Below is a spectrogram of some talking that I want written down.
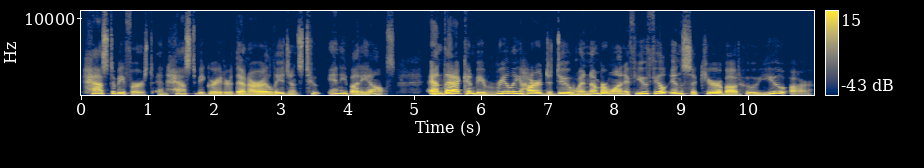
has to be first and has to be greater than our allegiance to anybody else. And that can be really hard to do when, number one, if you feel insecure about who you are,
